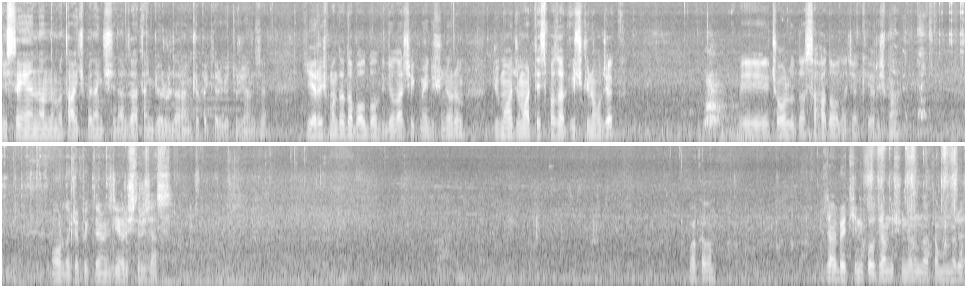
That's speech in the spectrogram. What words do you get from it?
Liste yayınlandı mı takip eden kişiler zaten görürler hangi köpekleri götüreceğinizi. Yarışmada da bol bol videolar çekmeyi düşünüyorum. Cuma, cumartesi, pazar 3 gün olacak. Ve Çorlu'da sahada olacak yarışma. Orada köpeklerimizi yarıştıracağız. Bakalım. Güzel bir etkinlik olacağını düşünüyorum. Zaten bunları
